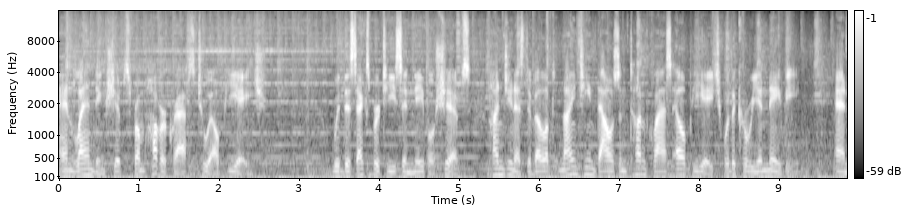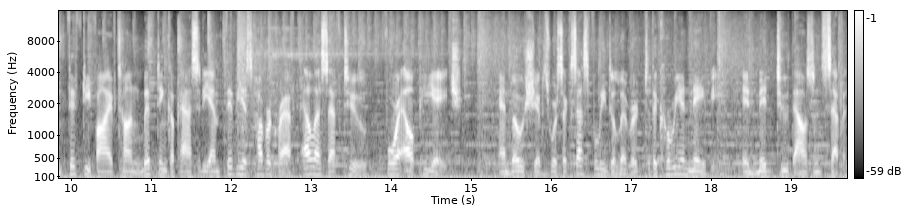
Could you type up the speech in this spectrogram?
and landing ships from hovercrafts to LPH. With this expertise in naval ships, Hanjin has developed 19,000-ton class LPH for the Korean Navy and 55-ton lifting capacity amphibious hovercraft LSF-2 for LPH. And those ships were successfully delivered to the Korean Navy in mid-2007.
